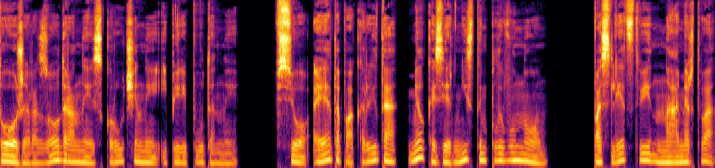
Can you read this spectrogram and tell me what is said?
тоже разодранные, скрученные и перепутанные. Все это покрыто мелкозернистым плывуном, впоследствии намертво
